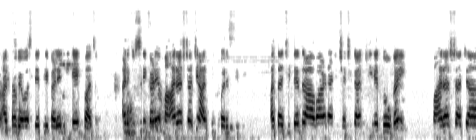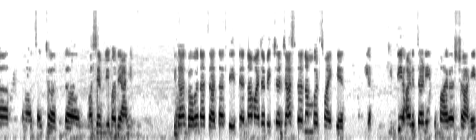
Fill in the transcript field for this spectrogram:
अर्थव्यवस्थेत हे कळेल एक बाजू. आणि दुसरीकडे महाराष्ट्राची आर्थिक परिस्थिती. आता जितेंद्र आव्हाड आणि शशिकांतजी हे दोघही महाराष्ट्राच्या असेंब्लीमध्ये आहेत. विधान भवनात जातात ते. त्यांना माझ्यापेक्षा जास्त नंबर्स माहिती आहेत. किती अडचणीत महाराष्ट्र आहे.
